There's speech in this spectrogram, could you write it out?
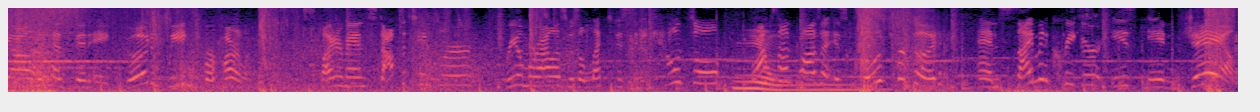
y'all, it has been a good week for Harlem. Spider-Man stopped the Tinkerer, Rio Morales was elected to city council, Roxxon Plaza is closed for good, and Simon Krieger is in jail.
